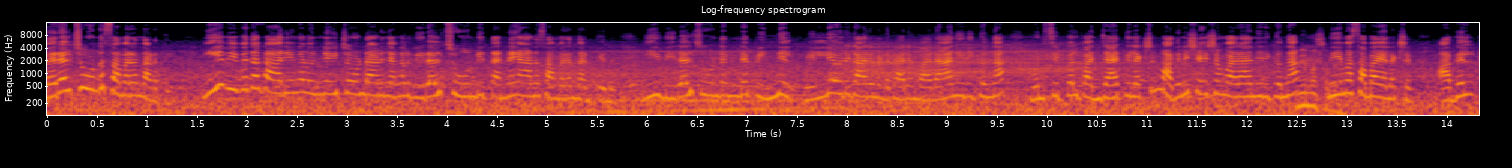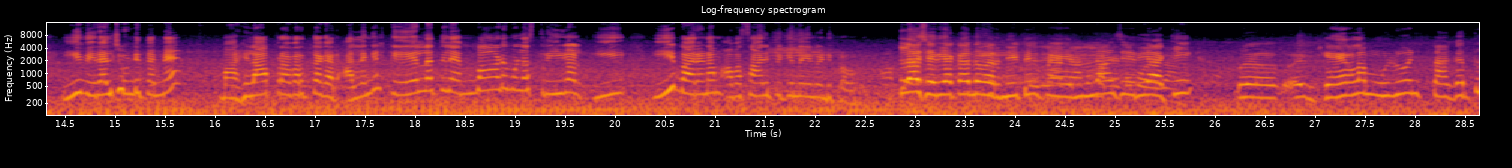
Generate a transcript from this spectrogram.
വിരൽ ചൂണ്ട് സമരം നടത്തി. ഈ വിവിധ കാര്യങ്ങൾ ഉന്നയിച്ചുകൊണ്ടാണ് ഞങ്ങൾ വിരൽ ചൂണ്ടി തന്നെയാണ് സമരം നടത്തിയത്. ഈ വിരൽ ചൂണ്ടലിന്റെ പിന്നിൽ വലിയ ഒരു കാര്യമുണ്ട്. കാര്യം വരാനിരിക്കുന്ന മുനിസിപ്പൽ പഞ്ചായത്ത് ഇലക്ഷൻ അതിനുശേഷം വരാനിരിക്കുന്ന നിയമസഭാ. ഇലക്ഷൻ. അതിൽ ഈ വിരൽ ചൂണ്ടി തന്നെ മഹിളാ പ്രവർത്തകർ അല്ലെങ്കിൽ കേരളത്തിലെമ്പാടുമുള്ള സ്ത്രീകൾ ഈ ഈ ഭരണം അവസാനിപ്പിക്കുന്നതിന് വേണ്ടി പ്രവർത്തിക്കും. എല്ലാം ശരിയാക്കാന്ന് പറഞ്ഞിട്ട് എല്ലാം ശരിയാക്കി കേരളം മുഴുവൻ തകർത്ത്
